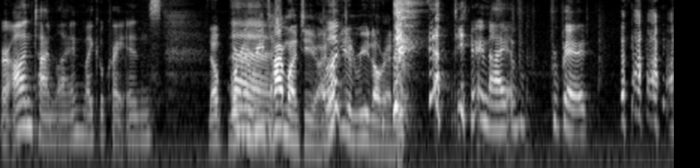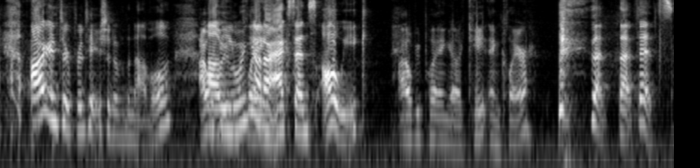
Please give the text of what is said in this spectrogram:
or On Timeline, Michael Crichton's. Nope, we're going to read Uh, Timeline to you. I look. hope you didn't read it already. Peter and I have prepared our interpretation of the novel. I will Uh, be we've been working playing, on our accents all week. I will be playing uh, Kate and Claire. that that fits.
